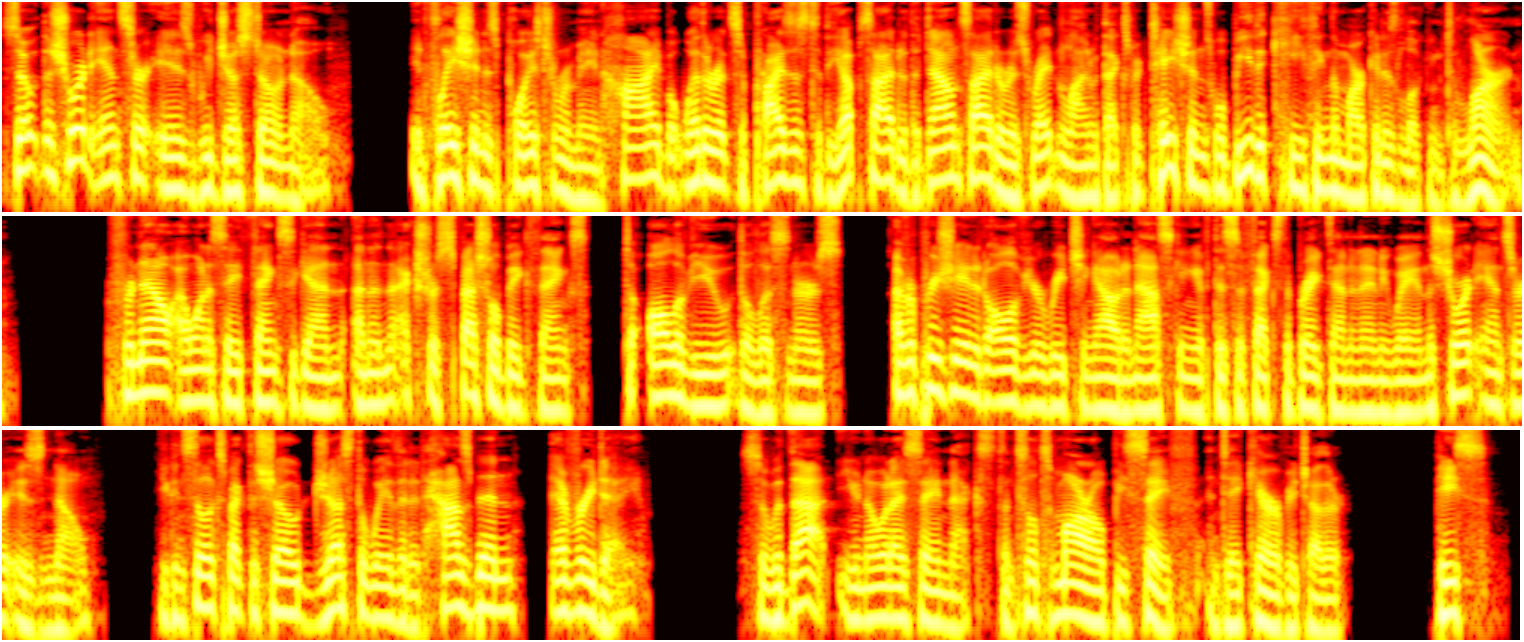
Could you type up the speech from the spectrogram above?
So the short answer is we just don't know. Inflation is poised to remain high, but whether it surprises to the upside or the downside or is right in line with expectations will be the key thing the market is looking to learn. For now, I want to say thanks again and an extra special big thanks to all of you, the listeners. I've appreciated all of your reaching out and asking if this affects the breakdown in any way, and the short answer is no. You can still expect the show just the way that it has been every day. So, with that, you know what I say next. Until tomorrow, be safe and take care of each other. Peace.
